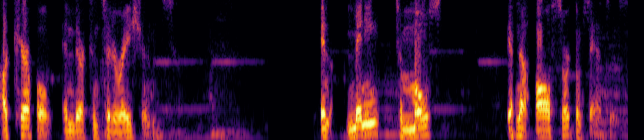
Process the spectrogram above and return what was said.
are careful in their considerations. In many to most, if not all circumstances.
